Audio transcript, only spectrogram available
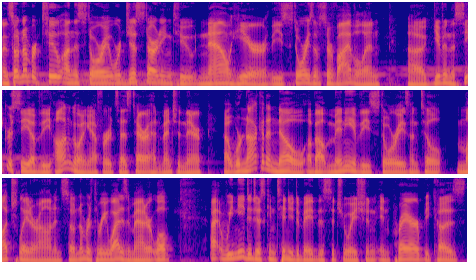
And so, number two on this story, we're just starting to now hear these stories of survival. And uh, given the secrecy of the ongoing efforts, as Tara had mentioned there, uh, we're not going to know about many of these stories until much later on. And so, number three, why does it matter? Well, I, we need to just continue to bathe this situation in prayer because,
